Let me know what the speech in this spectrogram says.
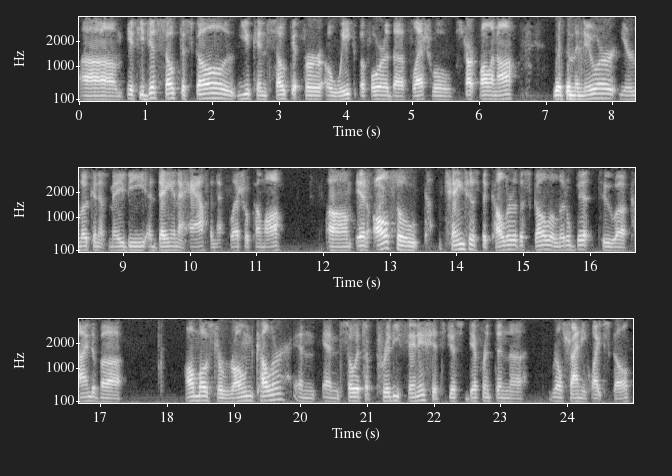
Um, if you just soak the skull, you can soak it for a week before the flesh will start falling off. With the manure, you're looking at maybe a day and a half, and that flesh will come off. Um, it also changes the color of the skull a little bit to a kind of a almost a roan color, and and so it's a pretty finish. It's just different than the real shiny white skull.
